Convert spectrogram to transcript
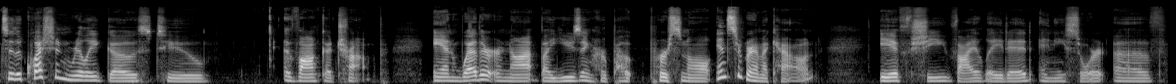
So the question really goes to Ivanka Trump and whether or not by using her po- personal Instagram account, if she violated any sort of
